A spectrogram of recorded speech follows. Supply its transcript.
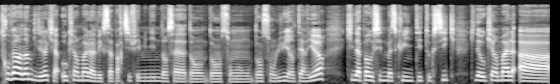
Trouver un homme qui déjà qui a aucun mal avec sa partie féminine dans, sa, dans, dans, son, dans son lui intérieur, qui n'a pas aussi de masculinité toxique, qui n'a aucun mal à,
